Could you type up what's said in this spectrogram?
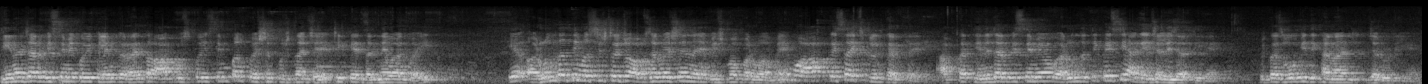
3000 बीसी में कोई क्लेम कर रहा है तो आप उसको ये सिंपल क्वेश्चन पूछना चाहिए। ठीक है, धन्यवाद भाई। ये अरुंधति वशिष्ठ जो ऑब्जर्वेशन है भीष्म पर्व में, वो आप कैसा एक्सप्लेन करते हैं? आपका 3000 बीसी में वो अरुंधति कैसी आगे चली जाती है? बिकॉज़ वो भी दिखाना ज़रूरी है।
